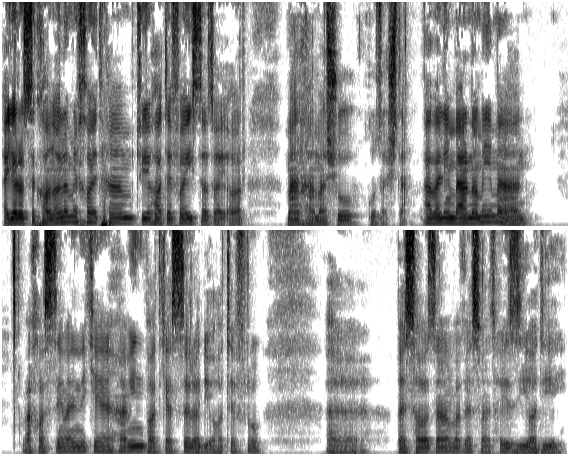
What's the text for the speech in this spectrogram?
اگر راسته کانال رو می‌خواید هم توی هاتفای آر من همشو گذاشتم. اولین برنامه من و خواسته من اینه که همین پادکست رادیو هاتف رو بسازم و قسمت های زیادی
